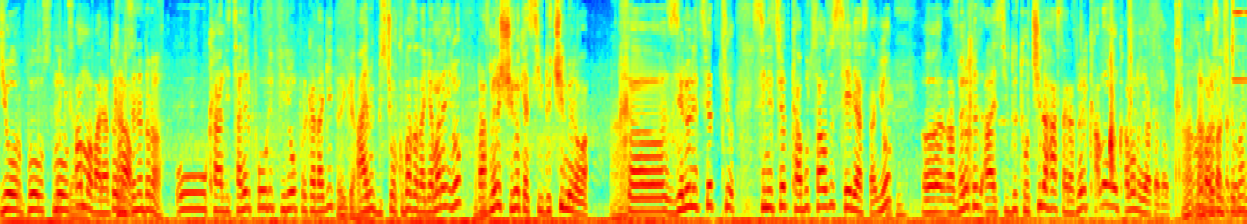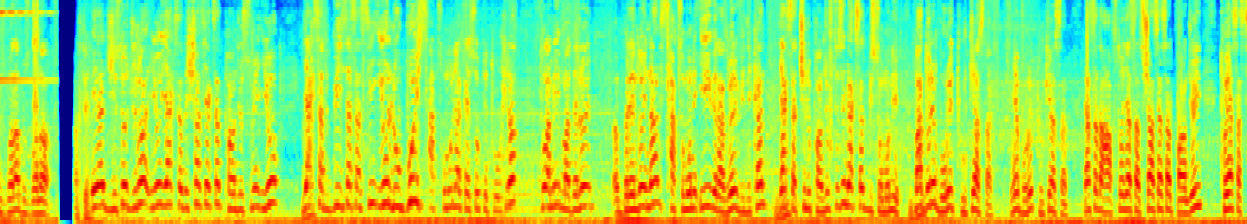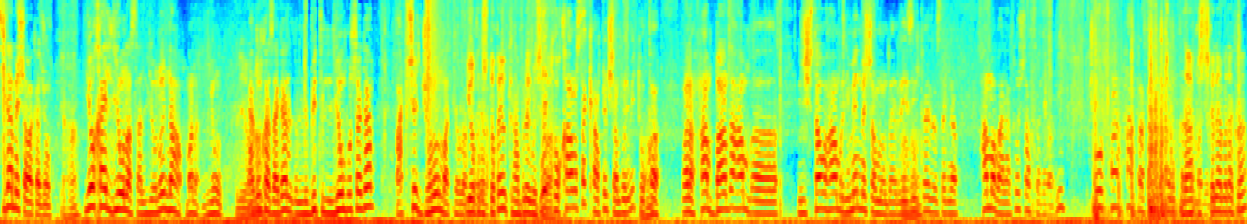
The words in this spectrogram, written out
Диёр бос мос ҳама вариантҳои нав. Кондисионер дора? о кондитсионер пори фирион пур кардагӣ Эга. айрӯ 24 куба задаги мана иро размери широки аз 32 мерава зелёни цвет тю- сини цвет кабут савзи сери ҳаста ё размери хеле аз 32 то 40 ҳаста. Размери калон калон якаҷон. Аҳа, барои нархошон бачаҳо чӣ қимат? бузбала. Бузбала Рафтем. ина ҷинсо ҷуро ё 160 150 суми ё 120 130 ё любой 100 сомони яка ҳисоб кунед тоохира то ами моделои брендои нави 100 сомони и размери великан 145 футесем 120 сомони баъд дорем борои туркӣ ҳастанд. Ина борои туркӣ ҳастанд. 170 160 150 то 130 мешавад каҷон. Ё хай лион ҳастанд. Лионои нав мана лион. Ягон а? кас агар любители лион боша агар вообще ҷонон материал Ё ҳастанд. худаш тоқа ё комплект мешавад? тоқа ҳам аста комплектшам дорем. И тоқа. Мана ҳам банда ҳам а, риштаву ҳам римен мешавонда. Резинка аста ина ҳама вариантош ҳастанд чор пан ҳафт Нархош чӣ хеле мадака?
